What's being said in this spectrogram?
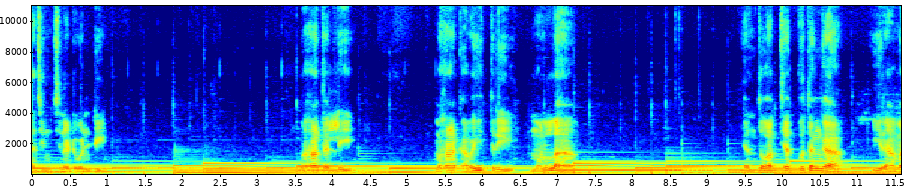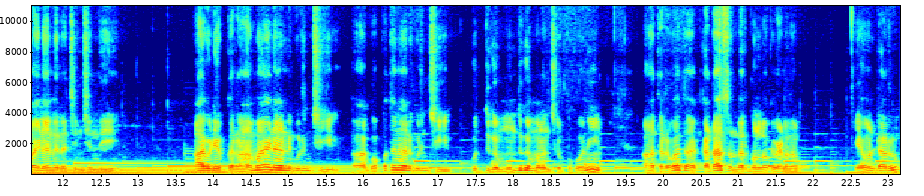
రచించినటువంటి మహాతల్లి మహాకవయిత్రి మొల్ల ఎంతో అత్యద్భుతంగా ఈ రామాయణాన్ని రచించింది. ఆవిడ యొక్క రామాయణాన్ని గురించి ఆ గొప్పతనాన్ని గురించి కొద్దిగా ముందుగా మనం చెప్పుకొని ఆ తర్వాత కథా సందర్భంలోకి వెళదాం. ఏమంటారు?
